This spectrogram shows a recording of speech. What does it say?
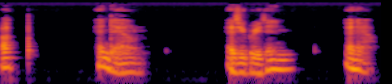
Up and down as you breathe in and out.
